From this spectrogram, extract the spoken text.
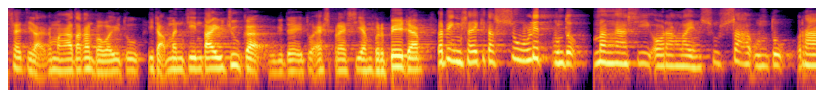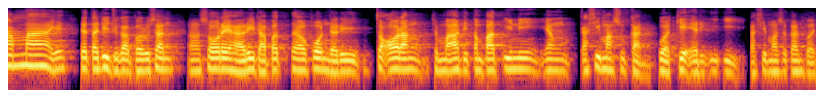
Saya tidak mengatakan bahwa itu tidak mencintai juga, begitu ya. Itu ekspresi yang berbeda. Tapi misalnya kita sulit untuk mengasihi orang lain, susah untuk ramah, ya. Saya tadi juga barusan uh, sore hari dapat telepon dari seorang jemaah di tempat ini yang kasih masukan buat GRII, kasih masukan buat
